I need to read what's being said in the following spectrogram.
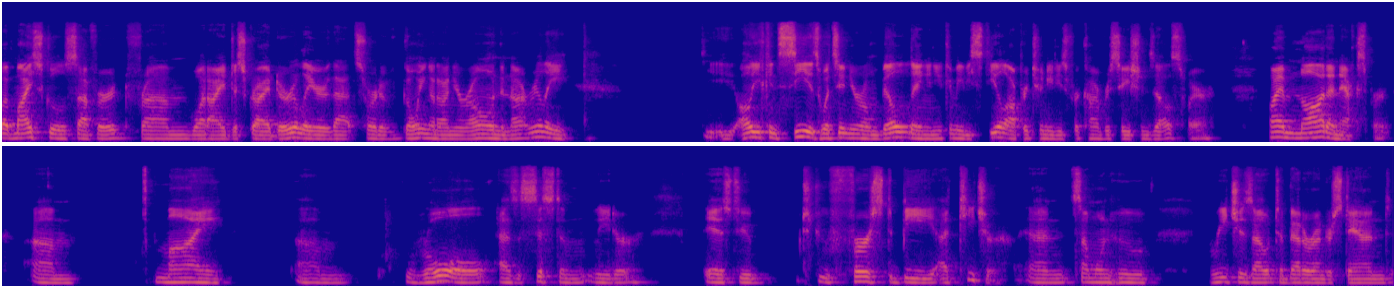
but my school suffered from what i described earlier that sort of going it on your own and not really all you can see is what's in your own building and you can maybe steal opportunities for conversations elsewhere. I am not an expert. Um, my um, role as a system leader is to to first be a teacher and someone who reaches out to better understand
